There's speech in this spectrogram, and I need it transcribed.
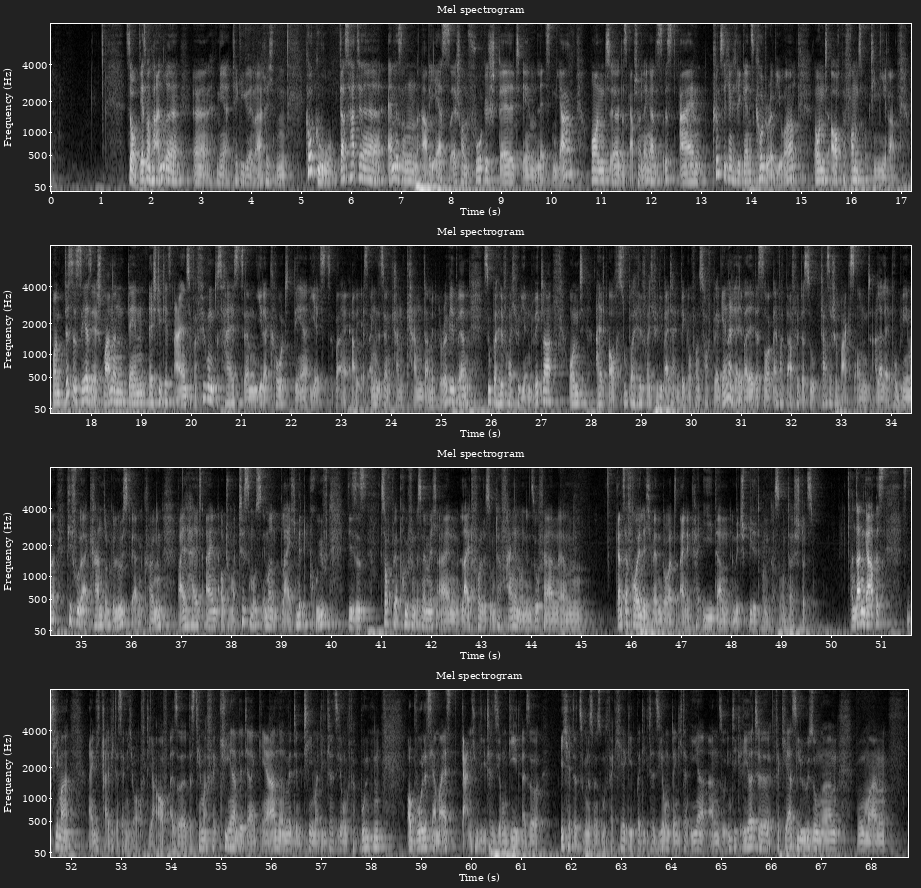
So, jetzt mal ein paar andere, äh, mehr techige Nachrichten. Code Guru, das hatte Amazon AWS äh, schon vorgestellt im letzten Jahr und äh, das gab schon länger. Das ist ein künstlicher Intelligenz Code Reviewer und auch Performance Optimierer. Und das ist sehr, sehr spannend, denn es steht jetzt allen zur Verfügung. Das heißt, ähm, jeder Code, der jetzt bei AWS eingesetzt werden kann, kann damit gereviewt werden. Super hilfreich für die Entwickler und halt auch super hilfreich für die Weiterentwicklung von Software generell, weil das sorgt einfach dafür, dass so klassische Bugs und allerlei Probleme viel früher früher erkannt und gelöst werden können, weil halt ein Automatismus immer gleich mitprüft. Dieses Softwareprüfen ist nämlich ein leidvolles Unterfangen und insofern ähm, ganz erfreulich, wenn dort eine KI dann mitspielt und das unterstützt. Und dann gab es ein Thema, eigentlich greife ich das ja nicht oft hier auf, also das Thema Verkehr wird ja gerne mit dem Thema Digitalisierung verbunden, obwohl es ja meist gar nicht um Digitalisierung geht. Also ich hätte zumindest, wenn es um Verkehr geht, bei Digitalisierung denke ich dann eher an so integrierte Verkehrslösungen, wo man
